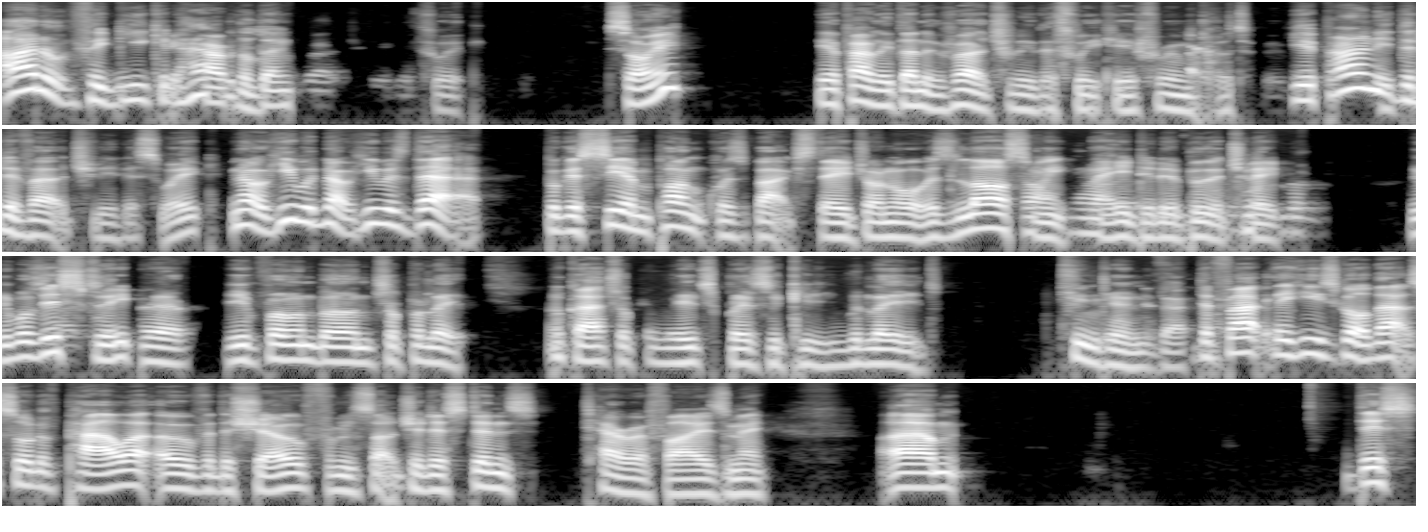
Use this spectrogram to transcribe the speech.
I don't think he can handle that. this week. Sorry? He apparently done it virtually this week here for him. He apparently did it virtually this week. No, he would know. He was there because CM Punk was backstage on what was last oh, week that he did it virtually. He was This actually week- there. He phoned on Triple H. Okay. Triple H basically relayed to him that The fact that he's got that sort of power over the show from such a distance terrifies me. Um, this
